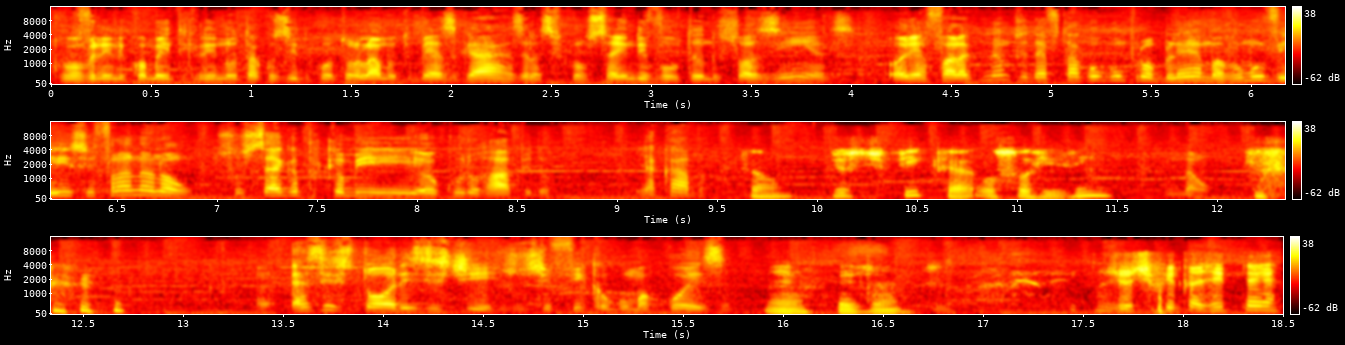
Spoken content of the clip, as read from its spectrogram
que o Wolverine comenta que ele não tá conseguindo controlar muito bem as garras, elas ficam saindo e voltando sozinhas. O Aranha fala que não, você deve estar com algum problema, vamos ver isso. Ele fala, não, não, sossega porque eu me eu curo rápido. E acaba. Então, justifica o sorrisinho? Não. Essa história existir justifica alguma coisa? É, pois é. Justifica a gente ter,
